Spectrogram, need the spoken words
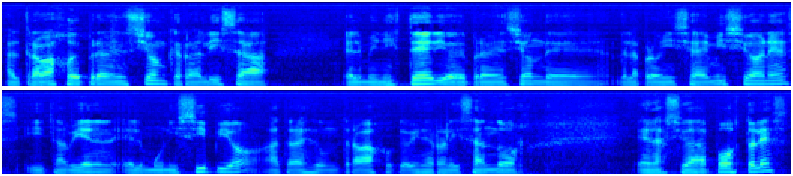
al trabajo de prevención que realiza el Ministerio de Prevención de, la provincia de Misiones y también el municipio, a través de un trabajo que viene realizando en la ciudad de Apóstoles,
